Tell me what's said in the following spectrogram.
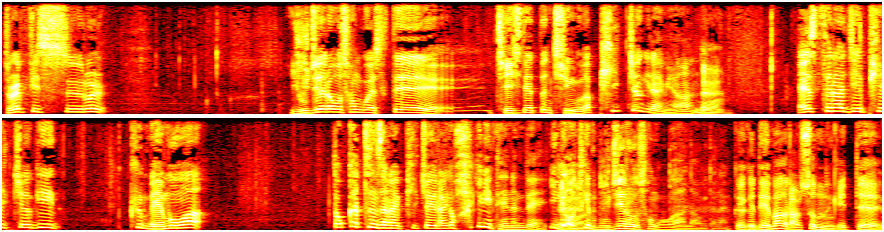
드레피스를 유죄라고 선고했을 때 제시됐던 증거가 필적이라면 네. 에스테라지의 필적이 그 메모와 똑같은 사람의 필적이라는 게 확인이 되는데 이게 네. 어떻게 무죄로 선고가 나오게 되나요? 그 내막을 알 수 없는 게 이때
